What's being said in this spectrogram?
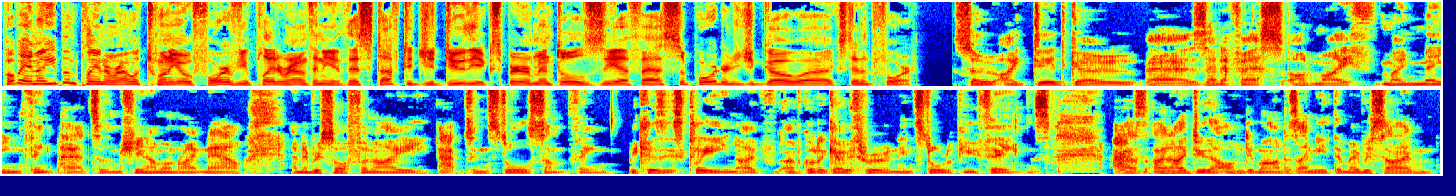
Pope, I know you've been playing around with 2004. Have you played around with any of this stuff? Did you do the experimental ZFS support or did you go uh, extended 4? So I did go uh, ZFS on my my main ThinkPad, so the machine I'm on right now. And every so often I apt install something because it's clean. I've I've got to go through and install a few things, as and I do that on demand as I need them. Every time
